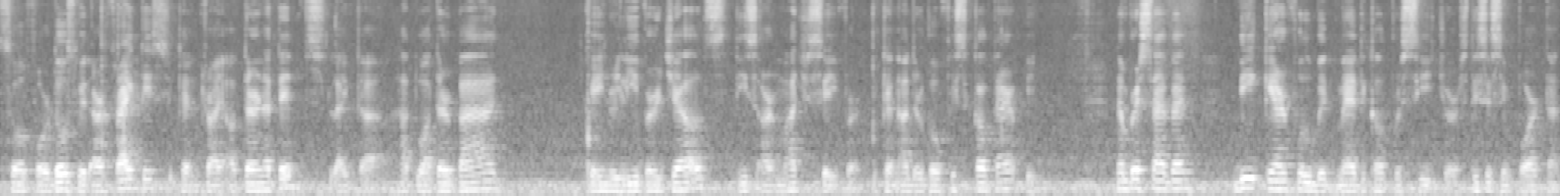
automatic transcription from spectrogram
So for those with arthritis, you can try alternatives like hot water bag, pain reliever gels. These are much safer. You can undergo physical therapy. Number seven, be careful with medical procedures. This is important.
